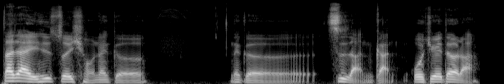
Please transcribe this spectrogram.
大家也是追求那个那个自然感。我觉得啦，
